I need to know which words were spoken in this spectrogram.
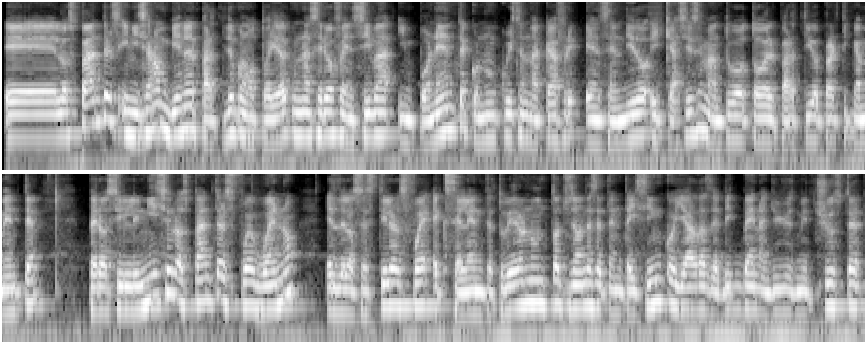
Eh, los Panthers iniciaron bien el partido con autoridad, con una serie ofensiva imponente, con un Christian McCaffrey encendido y que así se mantuvo todo el partido prácticamente. Pero si el inicio de los Panthers fue bueno, el de los Steelers fue excelente. Tuvieron un touchdown de 75 yardas de Big Ben a Juju Smith Schuster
